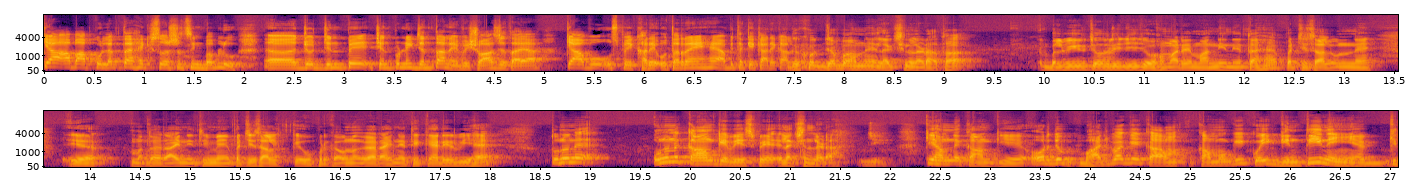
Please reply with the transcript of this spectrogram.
क्या अब आपको लगता है कि सुदर्शन सिंह बबलू जो जिन पे चिंतपूर्णी जनता ने विश्वास जताया क्या वो उस पर खड़े उतर रहे हैं? हैं अभी तक के कार्यकाल देखो जब हमने इलेक्शन लड़ा था बलवीर चौधरी जी जो हमारे माननीय नेता हैं पच्चीस साल उनने मतलब राजनीति में पच्चीस साल के ऊपर का उनका राजनीतिक कैरियर भी है तो उन्होंने उन्होंने काम के बेस पे इलेक्शन लड़ा। जी। कि हमने काम किए और जो भाजपा के काम कामों की कोई गिनती नहीं है कि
